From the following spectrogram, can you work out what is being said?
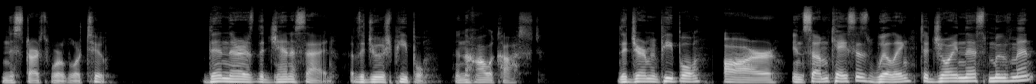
and this starts World War II. Then there is the genocide of the Jewish people in the Holocaust. The German people are, in some cases, willing to join this movement,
